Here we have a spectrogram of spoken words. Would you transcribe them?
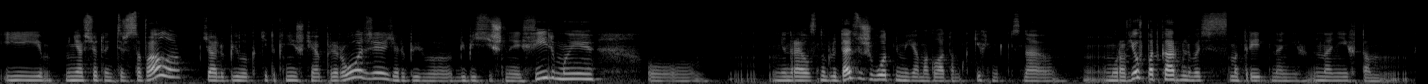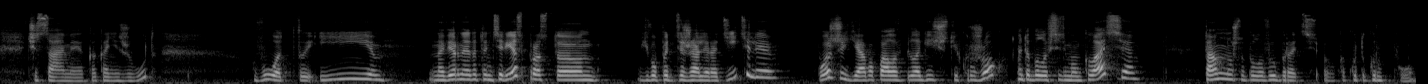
и меня все это интересовало. Я любила какие-то книжки о природе, я любила BBC-шные фильмы, мне нравилось наблюдать за животными, я могла там каких-нибудь, не знаю, муравьев подкармливать, смотреть на них, на них там часами, как они живут. Вот, и, наверное, этот интерес просто, его поддержали родители, Позже я попала в биологический кружок. Это было в седьмом классе. Там нужно было выбрать э, какую-то группу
